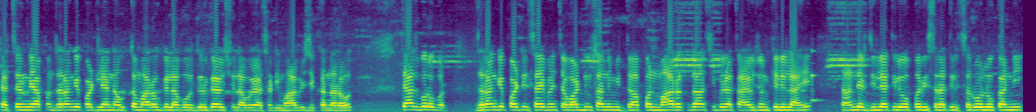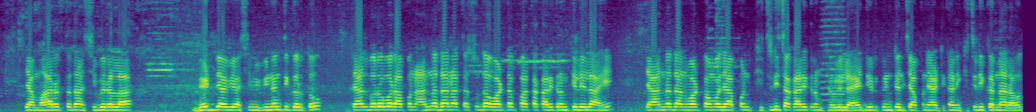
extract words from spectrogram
त्या चरणी आपण जरांगे पाटील यांना उत्तम आरोग्य लाभ व दीर्घायुष्य लाभो यासाठी महाभिषेक करणार आहोत. त्याचबरोबर जरांगे पाटील साहेब यांच्या वाढदिवसानिमित्त आपण महारक्तदान शिबिराचं आयोजन केलेलं आहे. नांदेड जिल्ह्यातील व परिसरातील सर्व लोकांनी या महारक्तदान शिबिराला भेट द्यावी अशी मी विनंती करतो. त्याचबरोबर आपण अन्नदानाचा सुद्धा वाटपाचा कार्यक्रम केलेला आहे. या अन्नदान वाटपामध्ये आपण खिचडीचा कार्यक्रम ठेवलेला आहे. दीड क्विंटलची आपण या ठिकाणी खिचडी करणार आहोत.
